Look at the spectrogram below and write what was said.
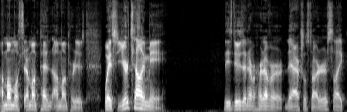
I'm almost there. I'm on Penn. I'm on Purdue's. Wait, so you're telling me these dudes I never heard of are the actual starters? Like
